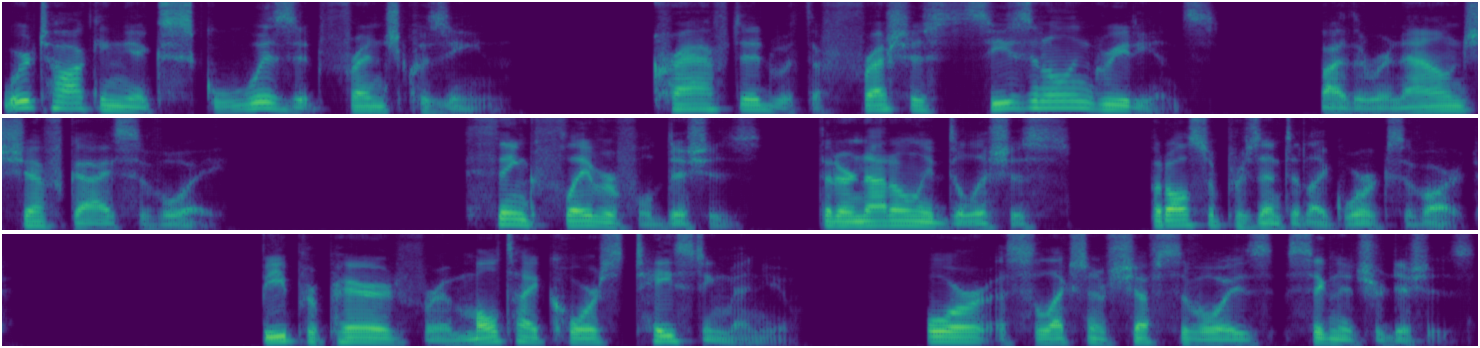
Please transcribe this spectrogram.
We're talking exquisite French cuisine, crafted with the freshest seasonal ingredients by the renowned Chef Guy Savoy. Think flavorful dishes that are not only delicious, but also presented like works of art. Be prepared for a multi course tasting menu or a selection of Chef Savoy's signature dishes,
